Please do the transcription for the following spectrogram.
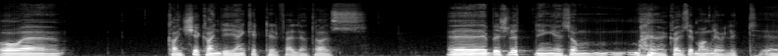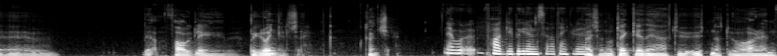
Og eh, kanskje kan det i enkelttilfeller tas eh, beslutninger som kanskje mangler litt eh, ja, faglig begrunnelse, kanskje. Ja, faglig begrunnelse, hva tenker du? Altså, nå tenker jeg det at du, uten at du har en,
